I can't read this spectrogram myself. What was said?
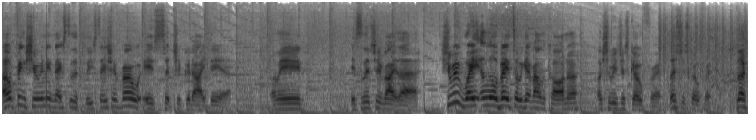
I don't think shooting it next to the police station, though, is such a good idea. I mean, it's literally right there. Should we wait a little bit until we get around the corner? Or should we just go for it? Let's just go for it. Look,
